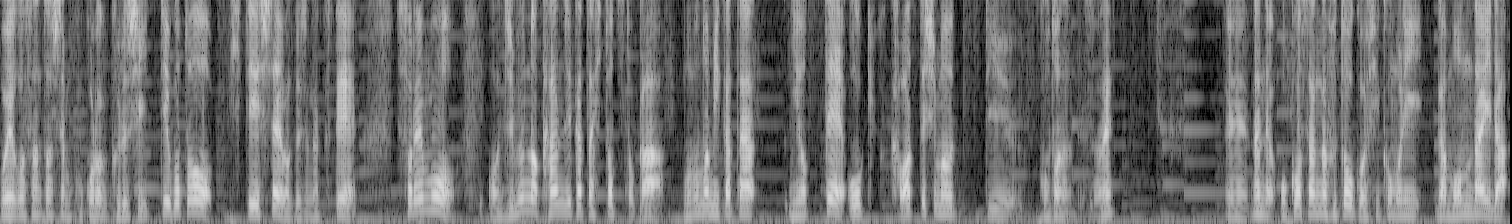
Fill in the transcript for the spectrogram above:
親御さんとしても心が苦しいっていうことを否定したいわけじゃなくてそれも自分の感じ方一つとか物の見方によって大きく変わってしまうっていうことなんですよね。えー、なんでお子さんが不登校引きこもりが問題だ。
